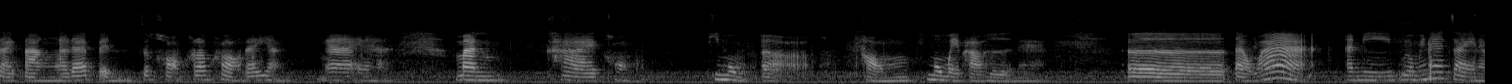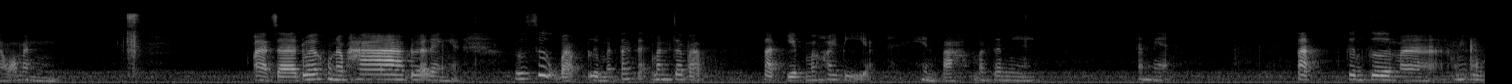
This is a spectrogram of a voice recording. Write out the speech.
จ่ายตังค์และได้เป็นเจ้าของครอบครองได้อย่างง่ายนะคะ มันคล้ายของพี่มุมเอ่อของพี่มุมเมพาวเฮอร์นะคะเอ่อแต่ว่าอันนี้เบลไม่แน่ใจนะว่ามัน อาจจะด้วยคุณภาพด้วยอะไรเงี้ยรู้สึกแบบหรือมันตั้งใจมันจะแบบตัดเย็บไม่ค่อยดีอะเห็นปะมันจะมี อันเนี้ยตัดเกินเกินมาไม่รู้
